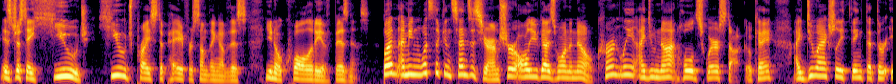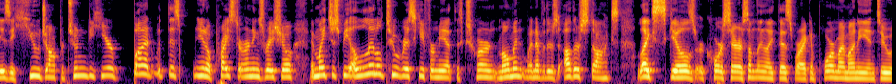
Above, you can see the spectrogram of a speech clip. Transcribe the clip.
is just a huge, huge price to pay for something of this, you know, quality of business. But I mean, what's the consensus here? I'm sure all you guys want to know. Currently, I do not hold Square stock, okay? I do actually think that there is a huge opportunity here, but with this, you know, price to earnings ratio, it might just be a little too risky for me at this current moment whenever there's other stocks like Skillz or Corsair or something like this where I can pour my money into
